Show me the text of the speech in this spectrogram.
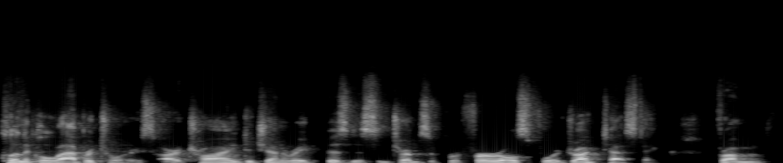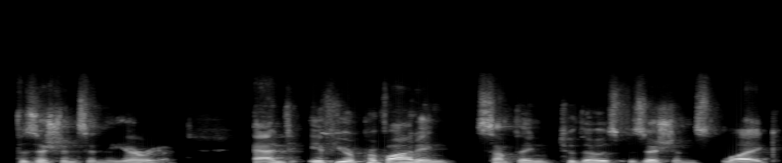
clinical laboratories are trying to generate business in terms of referrals for drug testing from physicians in the area. And if you're providing something to those physicians like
